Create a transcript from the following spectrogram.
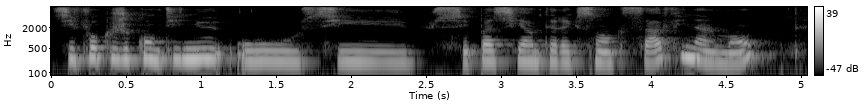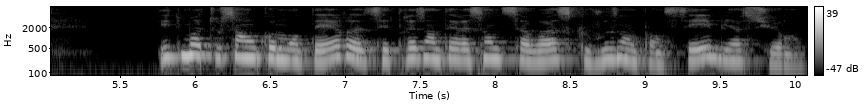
S'il faut que je continue ou si c'est pas si intéressant que ça finalement. Dites-moi tout ça en commentaire. C'est très intéressant de savoir ce que vous en pensez, bien sûr.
